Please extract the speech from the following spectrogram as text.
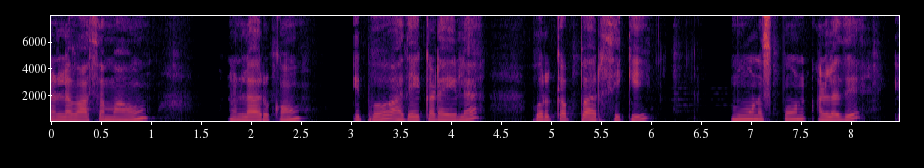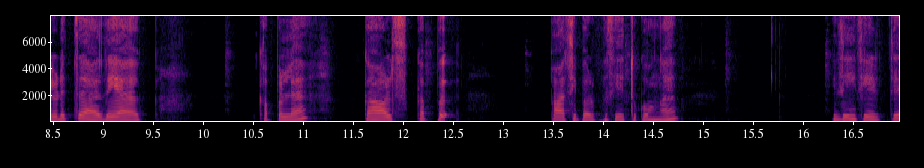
நல்ல வாசமாகவும் நல்லாயிருக்கும் இப்போது அதே கடையில் ஒரு கப்பு அரிசிக்கு மூணு ஸ்பூன் அல்லது எடுத்த அதே கப்பில் கால் கப்பு பாசிப்பருப்பு சேர்த்துக்கோங்க. இதையும் சேர்த்து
